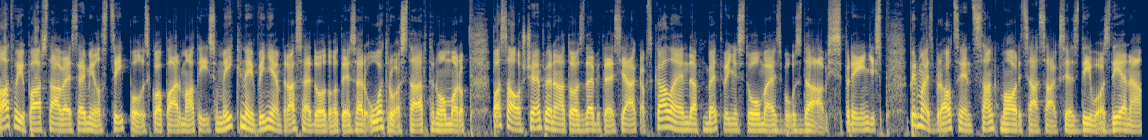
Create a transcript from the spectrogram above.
Latviju pārstāvēs Emīls Cipulis kopā ar Matīsu Mikni, viņiem trasē dodoties ar otro starta numuru. Pasaules čempionātos debitēs Jākaps Kalenda, bet viņa stūmēs būs dārsts. Dāvis Spriņģis. Pirmais brauciens Sanktmoricā sāksies divos dienā.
